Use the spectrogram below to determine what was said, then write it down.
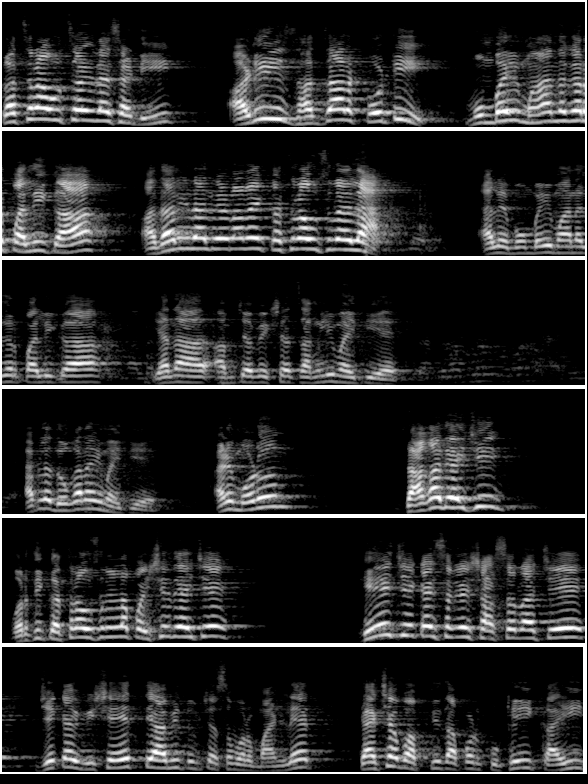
कचरा उचलण्यासाठी अडीच हजार कोटी मुंबई महानगरपालिका अदानीला देणार आहे कचरा उचलायला. आले मुंबई महानगरपालिका यांना आमच्यापेक्षा चांगली माहिती आहे. आपल्या दोघांनाही माहिती आहे. आणि म्हणून जागा द्यायची वरती कचरा उचलायला पैसे द्यायचे हे जे काही सगळे शासनाचे जे काही विषय आहेत ते आम्ही तुमच्यासमोर मांडलेत. त्याच्या बाबतीत आपण कुठेही काही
